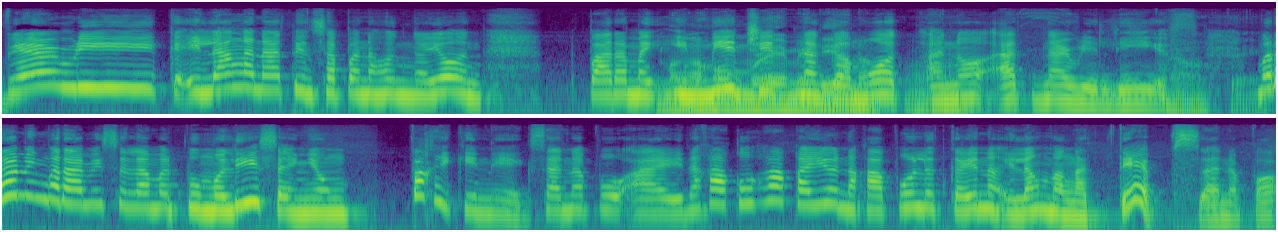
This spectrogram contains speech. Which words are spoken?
very kailangan natin sa panahon ngayon para may Mga immediate na remedy, gamot ano? Ano at na relief. Okay. Maraming maraming salamat po muli sa inyong pakikinig. Sana po ay nakakuha kayo, nakapulot kayo ng ilang mga tips. Ano po?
